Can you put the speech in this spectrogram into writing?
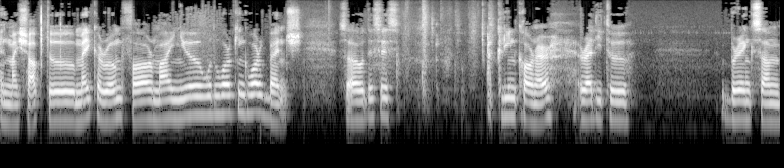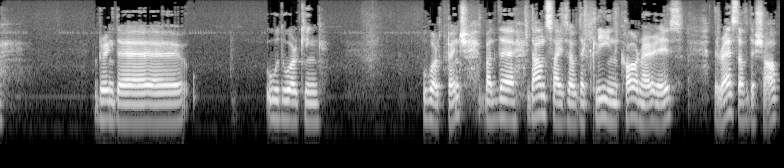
in my shop to make a room for my new woodworking workbench. So this is a clean corner ready to bring some bring the woodworking workbench but the downside of the clean corner is the rest of the shop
